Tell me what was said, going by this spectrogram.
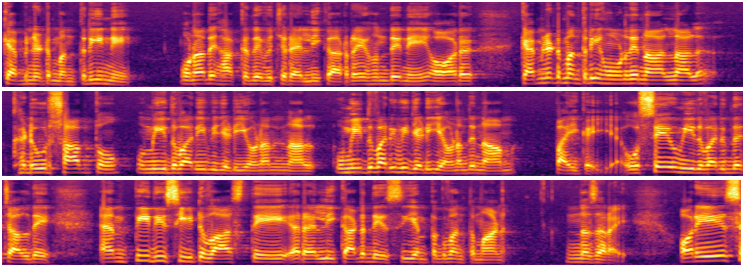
ਕੈਬਨਿਟ ਮੰਤਰੀ ਨੇ, ਉਹਨਾਂ ਦੇ ਹੱਕ ਦੇ ਵਿੱਚ ਰੈਲੀ ਕਰ ਰਹੇ ਹੁੰਦੇ ਨੇ ਔਰ ਕੈਬਨਿਟ ਮੰਤਰੀ ਹੋਣ ਦੇ ਨਾਲ ਨਾਲ ਖਡੂਰ ਸਾਹਿਬ ਤੋਂ ਉਮੀਦਵਾਰੀ ਵੀ ਜਿਹੜੀ ਉਹਨਾਂ ਦੇ ਨਾਲ, ਉਮੀਦਵਾਰੀ ਵੀ ਜਿਹੜੀ ਹੈ ਉਹਨਾਂ ਦੇ ਨਾਮ ਪਾਈ ਗਈ ਹੈ। ਉਸੇ ਉਮੀਦਵਾਰੀ ਦੇ ਚੱਲਦੇ ਐਮਪੀ ਦੀ ਸੀਟ ਵਾਸਤੇ ਰੈਲੀ ਕੱਢਦੇ ਸੀ ਸੀਐਮ ਭਗਵੰਤ ਮਾਨ। ਨਜ਼ਰ ਆਏ ਔਰ ਇਸ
